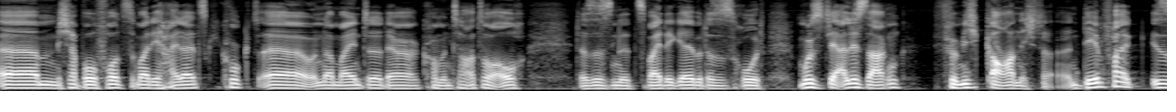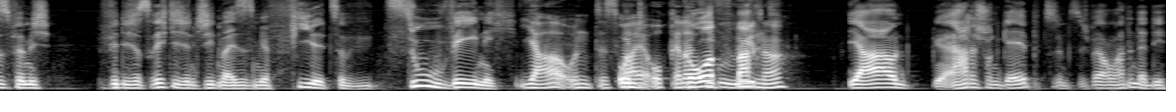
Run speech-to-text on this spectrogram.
Ähm, ich habe auch vorhin mal die Highlights geguckt äh, und da meinte der Kommentator auch, das ist eine zweite Gelbe, das ist rot. Muss ich dir alles sagen, für mich gar nicht. In dem Fall ist es für mich, finde ich es richtig entschieden, weil es ist mir viel zu, zu wenig. Ja, und das war Und ja auch relativ Gordon früh, macht- ne? Ja, und er hatte schon gelb. Warum hat denn der die?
